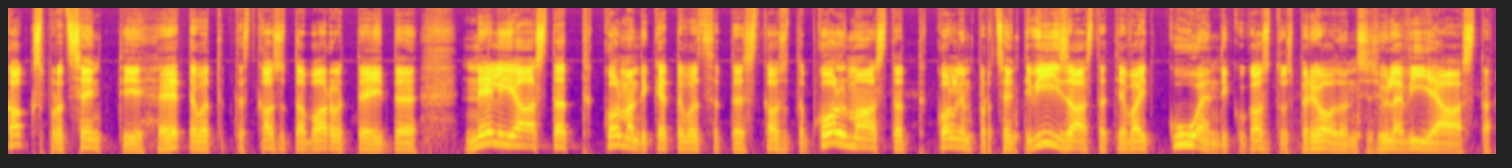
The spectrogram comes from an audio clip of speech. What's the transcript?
kaks protsenti ettevõtetest kasutab arvuteid äh, neli aastat, kolmandik ettevõtetest kasutab kolm aastat, kolmkümmend protsenti viis aastat ja vaid kuuendiku kasutusperiood on siis üle viie aasta.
